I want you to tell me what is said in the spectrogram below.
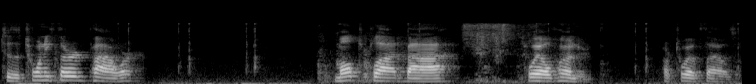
to the 23rd power multiplied by 1200 or 12,000.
